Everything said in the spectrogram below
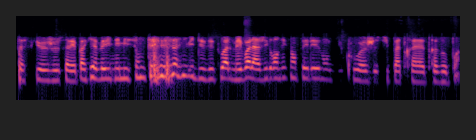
parce que je savais pas qu'il y avait une émission de télé La Nuit des Étoiles. Mais voilà, j'ai grandi sans télé, donc du coup, je suis pas très très au point.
